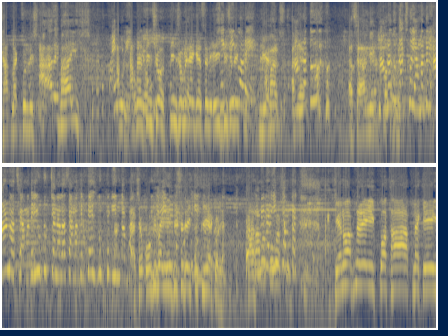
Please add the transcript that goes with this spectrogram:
সাত লাখ চল্লিশ আরে ভাই। আপনার তিনশো তিনশো মিটার গেছেন এই বিষয়টা আমার আমরা তো আচ্ছা আমি আমরা তো কাজ করি আমাদের আর্ন আছে আমাদের ইউটিউব চ্যানেল আছে আমাদের ফেসবুক থেকে ইনকাম হয়। আচ্ছা অভি ভাই এই বিষয়টা একটু ক্লিয়ার করেন কেন আপনার এই কথা আপনাকে এই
